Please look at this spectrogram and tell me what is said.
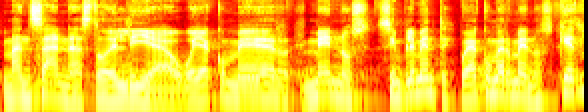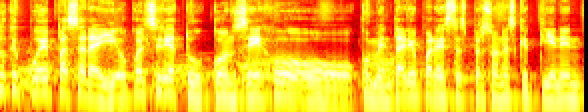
manzanas todo el día o voy a comer menos, simplemente voy a comer menos. ¿Qué es lo que puede pasar ahí o cuál sería tu consejo o comentario para estas personas que tienen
